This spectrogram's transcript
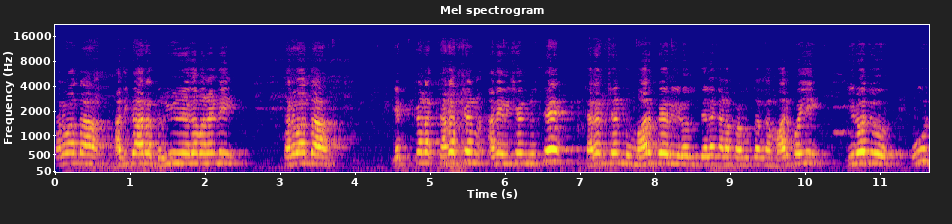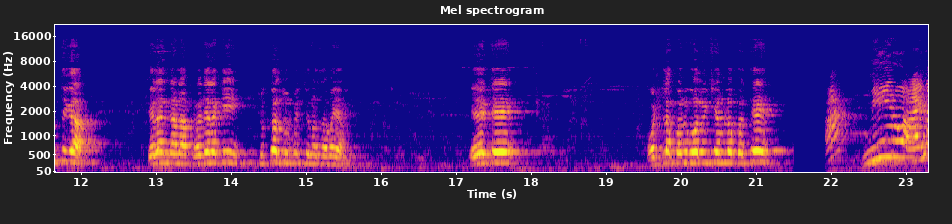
తర్వాత అధికార దుర్వినియోగం అనండి తర్వాత ఎక్కడ కరప్షన్ అనే విషయం చూస్తే కరప్షన్కు మారిపోయారు ఈరోజు తెలంగాణ ప్రభుత్వంగా మారిపోయి ఈరోజు పూర్తిగా తెలంగాణ ప్రజలకి చుక్కలు చూపిస్తున్న సమయం. ఏదైతే వడ్ల కొనుగోలు విషయంలోకి వస్తే మీరు ఆయన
